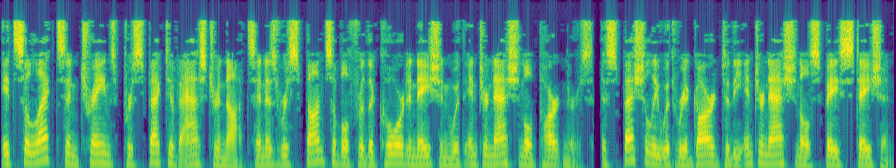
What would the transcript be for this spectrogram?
It selects and trains prospective astronauts and is responsible for the coordination with international partners, especially with regard to the International Space Station.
